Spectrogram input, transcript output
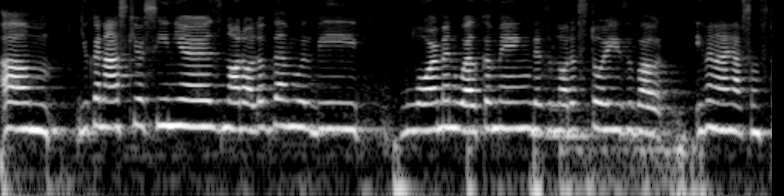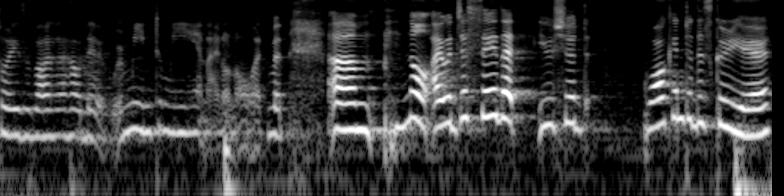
Um, you can ask your seniors. Not all of them will be warm and welcoming. There's a lot of stories about, even I have some stories about how they were mean to me and I don't know what. But um, no, I would just say that you should walk into this career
